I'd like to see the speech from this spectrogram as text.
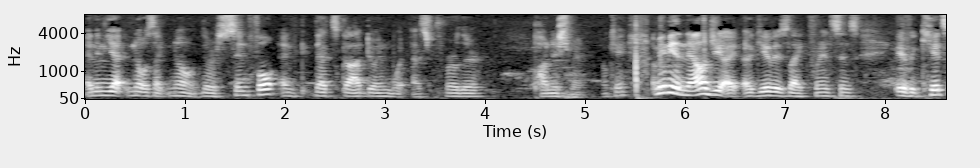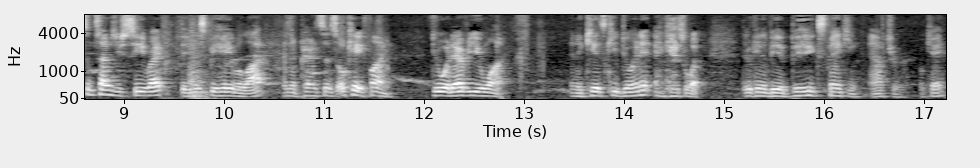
and then yet no it's like no they're sinful and that's God doing what as further punishment okay or maybe an analogy I, I give is like for instance if a kid sometimes you see right they misbehave a lot and the parent says okay fine do whatever you want. And the kids keep doing it and guess what? They're going to be a big spanking after okay?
